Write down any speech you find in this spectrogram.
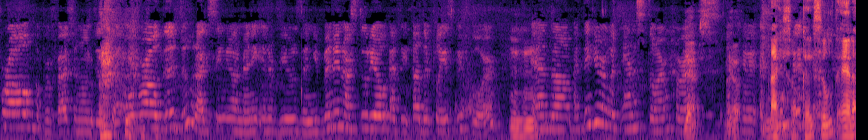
pro, a professional, just an overall good dude. I've seen you on many interviews, and you've been in our studio at the other place before. Mhm. And um, I think you were with Anna Storm, correct? Yes. Yep. Okay. Nice. Okay. Salute to Anna.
